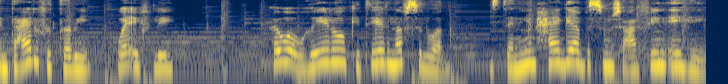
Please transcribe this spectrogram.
أنت عارف الطريق واقف ليه؟ هو وغيره كتير نفس الوضع مستنيين حاجة بس مش عارفين إيه هي.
